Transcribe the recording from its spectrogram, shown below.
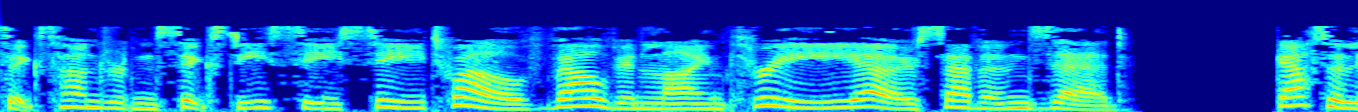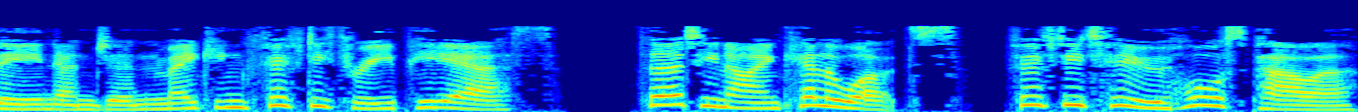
660cc 12-valve inline 3E07Z gasoline engine making 53 PS, 39 kilowatts, 52 horsepower,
